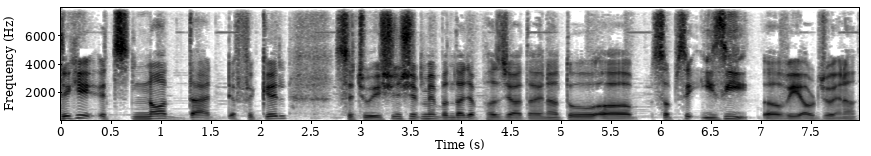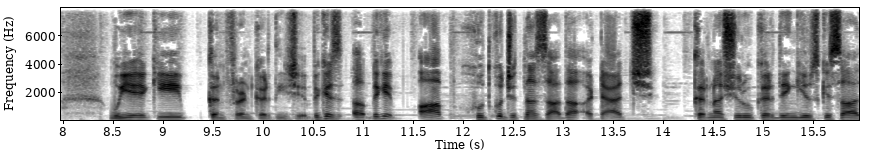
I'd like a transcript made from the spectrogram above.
देखिए it's not that difficult situationship में बंदा जब फंस जाता है ना तो uh, सबसे इजी वे आउट जो है ना वो ये है कि कन्फ्रंट कर दीजिए। बिकॉज़ देखिए आप खुद को जितना ज़्यादा अटैच करना शुरू कर देंगी उसके साथ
